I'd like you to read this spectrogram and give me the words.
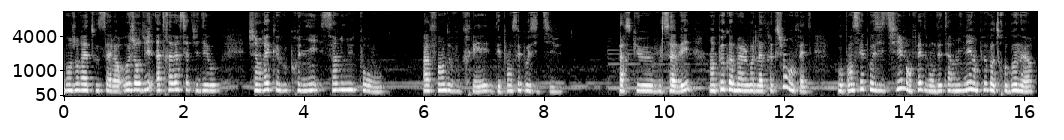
Bonjour à tous, alors aujourd'hui à travers cette vidéo, j'aimerais que vous preniez 5 minutes pour vous afin de vous créer des pensées positives. Parce que vous le savez, un peu comme la loi de l'attraction en fait, vos pensées positives en fait vont déterminer un peu votre bonheur.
